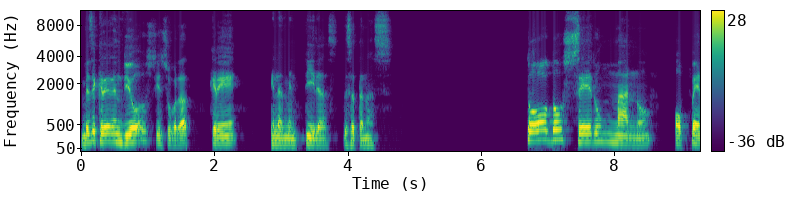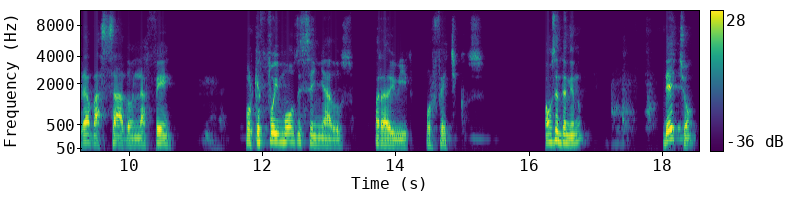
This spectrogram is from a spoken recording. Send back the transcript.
En vez de creer en Dios y en su verdad, cree en las mentiras de Satanás. Todo ser humano opera basado en la fe, porque fuimos diseñados para vivir por fe, chicos. ¿Vamos entendiendo? De hecho,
